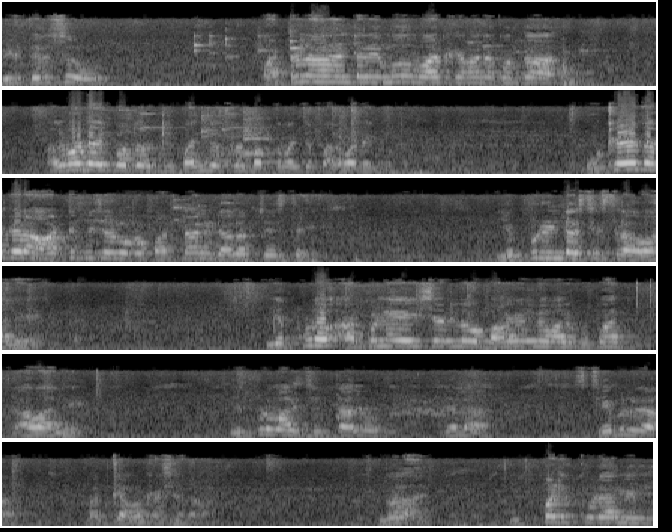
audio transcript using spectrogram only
మీకు తెలుసు పట్టణాలు అంటేనేమో వాటికి ఏమైనా కొంత అలవాటు అయిపోతారు ఈ పని చేసుకొని భర్త మంచి అలవాటు అయిపోతారు ఒకే దగ్గర ఆర్టిఫిషియల్ ఒక పట్టణాన్ని డెవలప్ చేస్తే ఎప్పుడు ఇండస్ట్రీస్ రావాలి? ఎప్పుడు అర్బనైజేషన్లో భాగంగా వాళ్ళకు ఉపాధి రావాలి? ఎప్పుడు వాళ్ళ జీవితాలు ఇలా స్టేబుల్గా బతికే అవకాశం రావాలి? అందువల్ల ఇప్పటికి కూడా మేము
